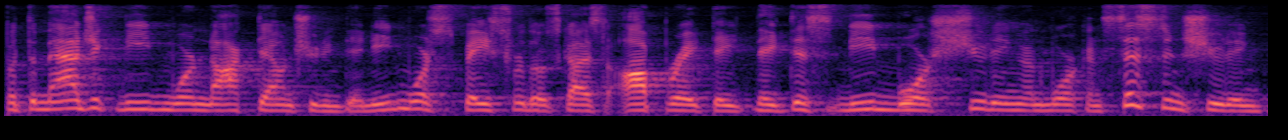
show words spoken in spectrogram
But the Magic need more knockdown shooting. They need more space for those guys to operate. They, they just need more shooting and more consistent shooting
